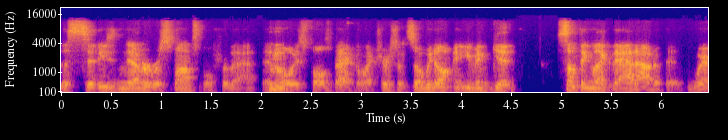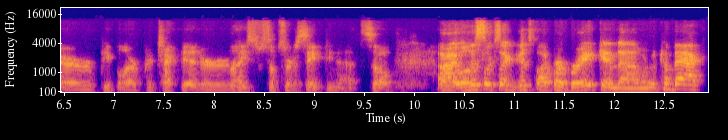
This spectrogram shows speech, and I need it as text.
The city's never responsible for that. It Hmm. always falls back to electrician. So we don't even get something like that out of it where people are protected or at Right. least some sort of safety net. So, all right, well, this looks like a good spot for a break. And uh, when we come back,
